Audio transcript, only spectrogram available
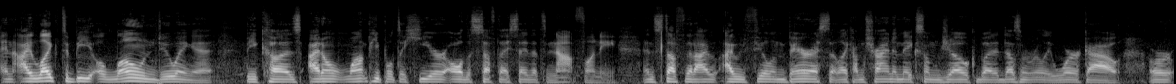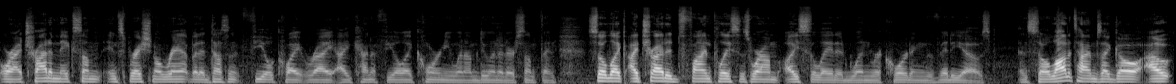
and i like to be alone doing it because I don't want people to hear all the stuff that I say that's not funny and stuff that I, I would feel embarrassed that like I'm trying to make some joke but it doesn't really work out or, or I try to make some inspirational rant but it doesn't feel quite right. I kind of feel like corny when I'm doing it or something. So like I try to find places where I'm isolated when recording the videos. And so a lot of times I go out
